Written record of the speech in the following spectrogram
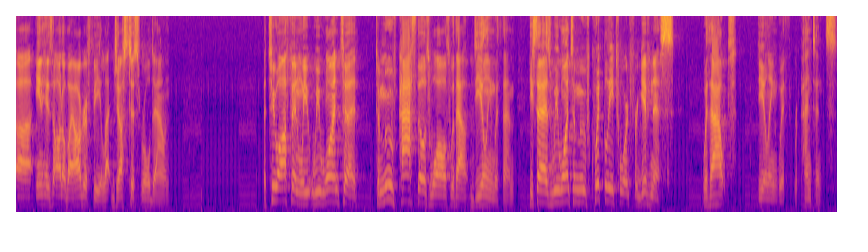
uh, in his autobiography, Let Justice Roll Down. That too often we, we want to, to move past those walls without dealing with them. He says we want to move quickly toward forgiveness without dealing with repentance.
